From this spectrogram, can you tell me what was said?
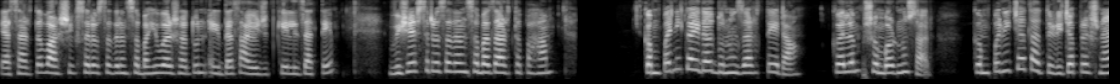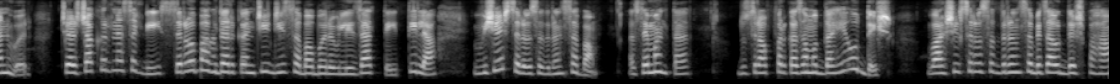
याचा अर्थ वार्षिक सर्वसाधारण सभा ही वर्षातून एकदाच आयोजित केली जाते. विशेष सर्वसाधारण सभाचा अर्थ पहा. कंपनी कायदा दोन हजार तेरा कलम शंभरनुसार कंपनीच्या तातडीच्या प्रश्नांवर चर्चा करण्यासाठी सर्व भागधारकांची जी सभा भरवली जाते तिला विशेष सर्वसाधारण सभा असे म्हणतात. दुसरा फरकाचा मुद्दा आहे उद्देश. वार्षिक सर्वसाधारण सभेचा उद्देश पहा.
